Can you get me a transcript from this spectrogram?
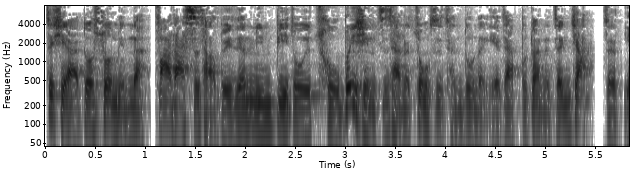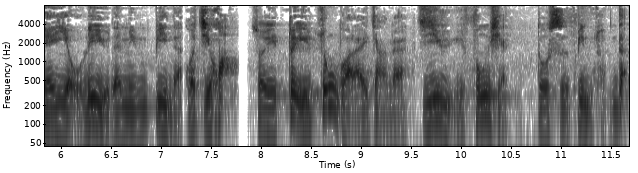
这些啊，都说明呢，发达市场对人民币作为储备型资产的重视程度呢，也在不断的增加，这也有利于人民币的国际化。所以，对于中国来讲呢，机遇与风险都是并存的。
